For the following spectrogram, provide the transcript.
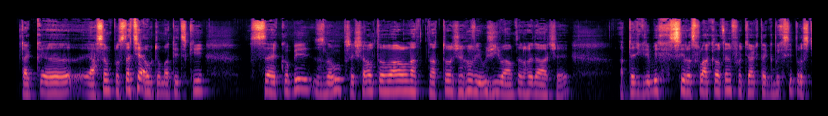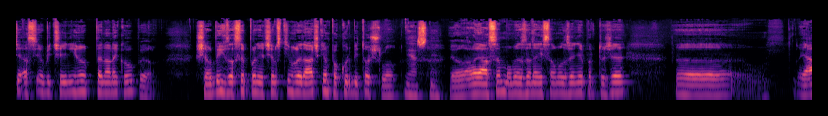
tak eh, já jsem v podstatě automaticky se jakoby znovu přešaltoval na, na to, že ho využívám, ten hledáček. A teď, kdybych si rozflákal ten foťák, tak bych si prostě asi obyčejného pena nekoupil. Šel bych zase po něčem s tím hledáčkem, pokud by to šlo. Jasně. Jo, ale já jsem omezený samozřejmě, protože uh, já...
